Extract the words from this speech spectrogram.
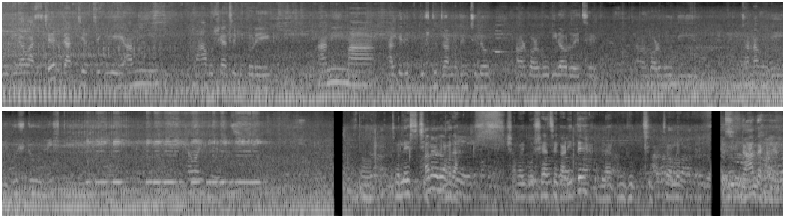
বৌদিরাও আসছে। যাচ্ছি হচ্ছে গিয়ে আমি মা বসে আছে ভিতরে। আমি, মা, কালকে যে দুষ্টুর জন্মদিন ছিল, আমার বড় বৌদিরাও রয়েছে। আমার বড় বৌদি ঝর্ণা বৌদি, দুষ্টু, মিষ্টি, সবাই। তো চলে এসছি আমরা। সবাই বসে আছে গাড়িতে, আমরা এখন ঢুকছি। চলো। না দেখা যাবে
